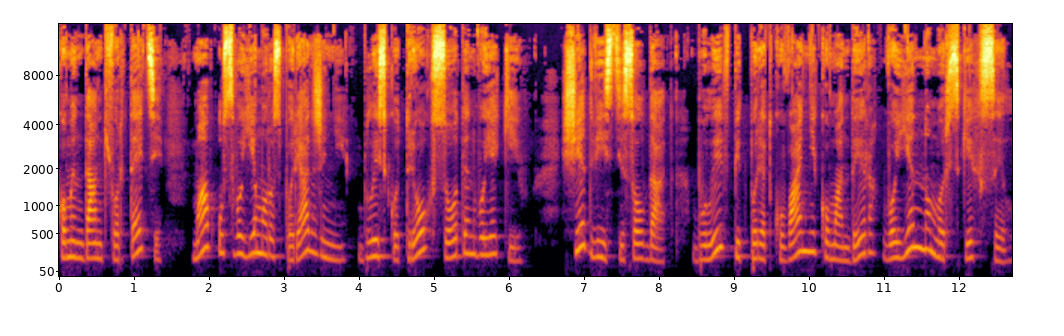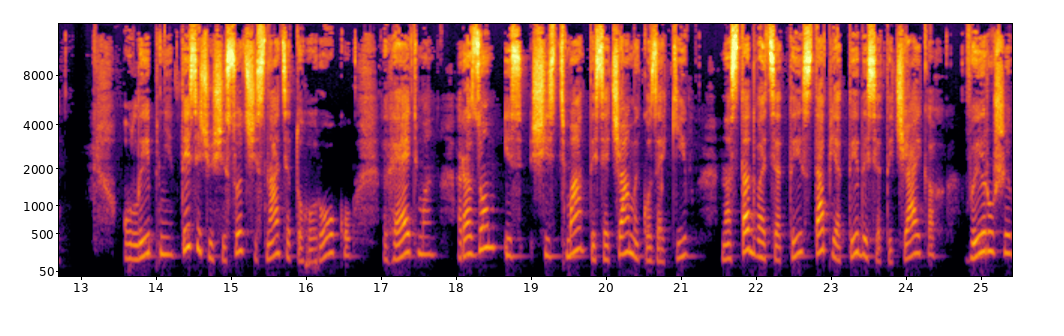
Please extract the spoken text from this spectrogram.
Комендант фортеці мав у своєму розпорядженні близько трьох сотень вояків. Ще 200 солдат були в підпорядкуванні командира воєнно-морських сил. У липні 1616 року гетьман разом із шістьма тисячами козаків на 120-150 чайках вирушив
